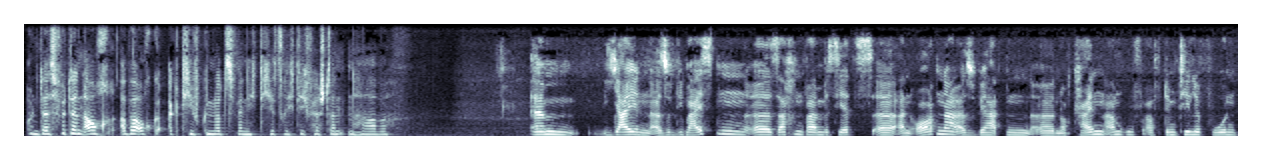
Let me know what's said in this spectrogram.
Und das wird dann auch, aber auch aktiv genutzt, wenn ich dich jetzt richtig verstanden habe. Ähm, jein, also die meisten äh, Sachen waren bis jetzt äh, an Ordner. Also wir hatten äh, noch keinen Anruf auf dem Telefon,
